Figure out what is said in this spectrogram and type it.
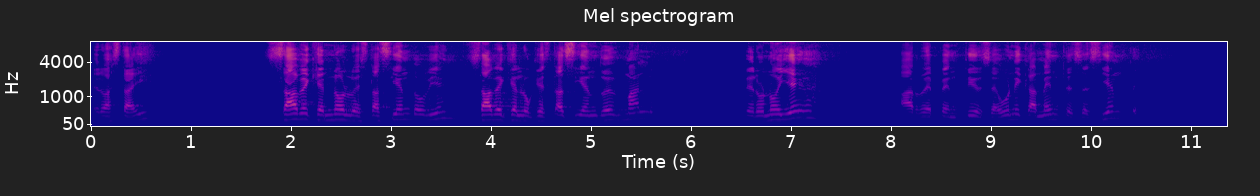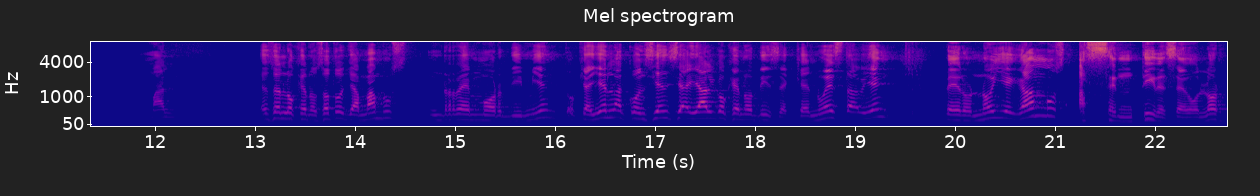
pero hasta ahí. Sabe que no lo está haciendo bien, sabe que lo que está haciendo es malo, pero no llega arrepentirse, únicamente se siente mal. Eso es lo que nosotros llamamos remordimiento, que ahí en la conciencia hay algo que nos dice que no está bien, pero no llegamos a sentir ese dolor.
